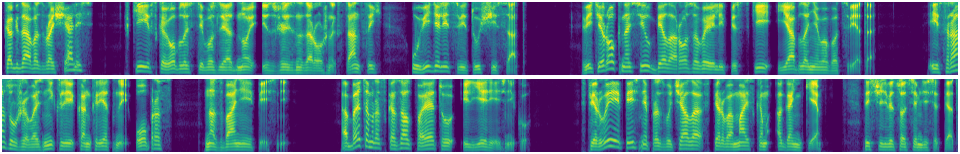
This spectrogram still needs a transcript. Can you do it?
Когда возвращались, в Киевской области возле одной из железнодорожных станций увидели цветущий сад. Ветерок носил бело-розовые лепестки яблоневого цвета и сразу же возникли конкретный образ, название песни. Об этом рассказал поэту Илье Резнику. Впервые песня прозвучала в Первомайском огоньке 1975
